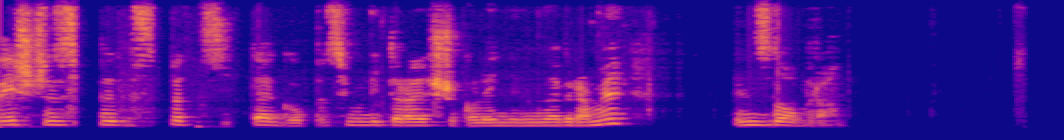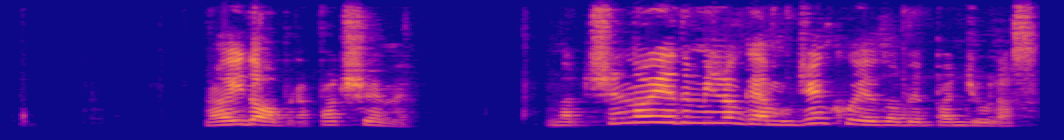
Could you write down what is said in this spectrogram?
jeszcze z, pe- z pec, tego, Simulatora jeszcze kolejny nagramy, więc dobra. No i dobra, patrzymy. Znaczy, no 1 milion gemów. Dziękuję Tobie, Pan Dziulas.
